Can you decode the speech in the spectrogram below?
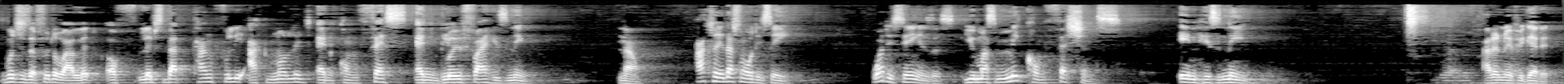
which is the fruit of our lip, of lips that thankfully acknowledge and confess and glorify his name. Now, actually, that's not what he's saying. What he's saying is this you must make confessions in his name. I don't know if you get it.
